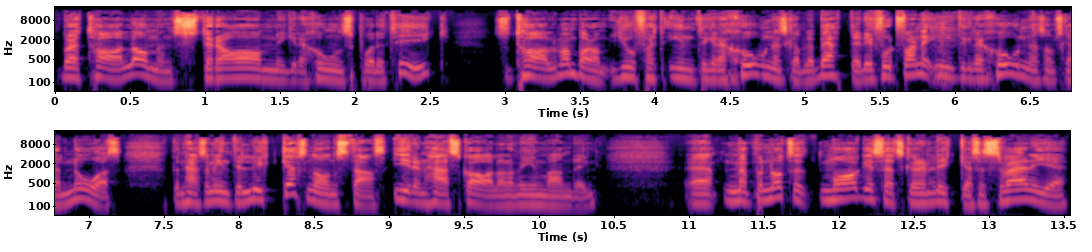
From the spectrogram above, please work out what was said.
börjar tala om en stram migrationspolitik så talar man bara om, jo för att integrationen ska bli bättre. Det är fortfarande integrationen som ska nås. Den här som inte lyckas någonstans i den här skalan av invandring. Eh, men på något sätt, magiskt sätt ska den lyckas i Sverige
